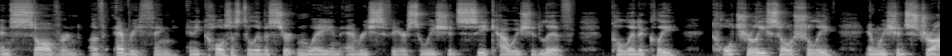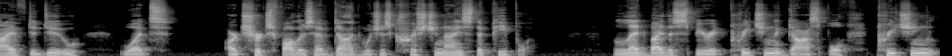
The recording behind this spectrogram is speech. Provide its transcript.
and sovereign of everything, and he calls us to live a certain way in every sphere. So we should seek how we should live politically, culturally, socially, and we should strive to do what our church fathers have done, which is Christianize the people, led by the Spirit, preaching the gospel, preaching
